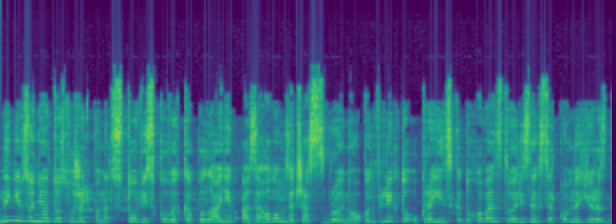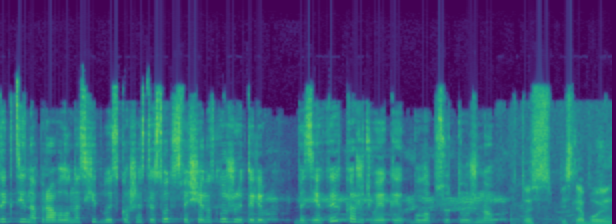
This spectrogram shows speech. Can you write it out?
Нині в зоні АТО служить понад 100 військових капеланів, а загалом за час збройного конфлікту українське духовенство різних церковних юрисдикцій направило на схід близько 600 священнослужителів, без яких, кажуть вояки, було б сутужно. Хтось після бою,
